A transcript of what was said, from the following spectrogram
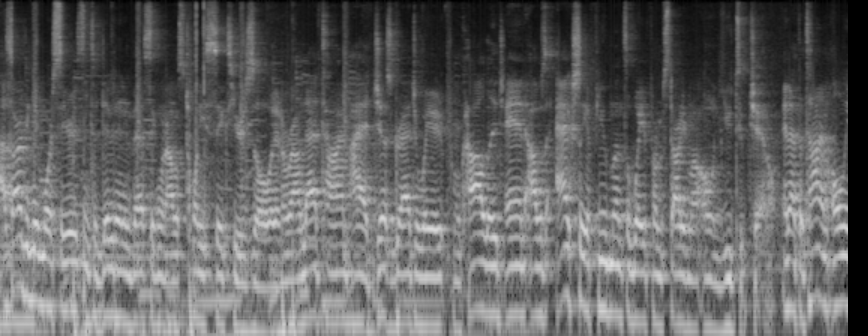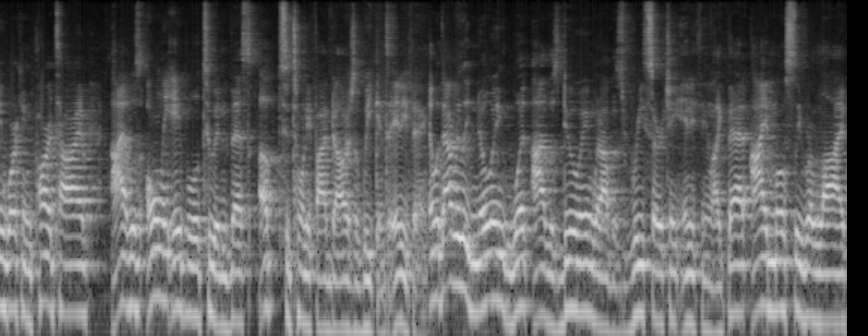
I started to get more serious into dividend investing when I was 26 years old. And around that time, I had just graduated from college and I was actually a few months away from starting my own YouTube channel. And at the time, only working part-time, I was only able to invest up to $25 a week into anything. And without really knowing what I was doing, what I was researching, anything like that, I mostly relied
